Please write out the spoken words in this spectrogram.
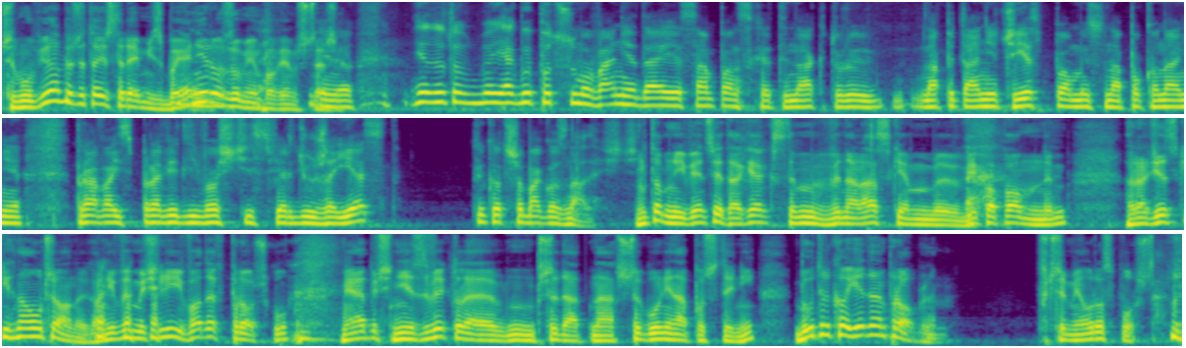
czy mówiłaby, że to jest remis? Bo ja nie rozumiem, powiem Nie, szczerze. no, nie, no to jakby podsumowanie daje sam pan Schetyna, który na pytanie, czy jest pomysł na pokonanie Prawa i Sprawiedliwości stwierdził, że jest, tylko trzeba go znaleźć. No to mniej więcej tak jak z tym wynalazkiem wiekopomnym radzieckich nauczonych. Oni wymyślili wodę w proszku. Miała być niezwykle mm, przydatna, szczególnie na pustyni. Był tylko jeden problem. W czym ją rozpuszczać?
